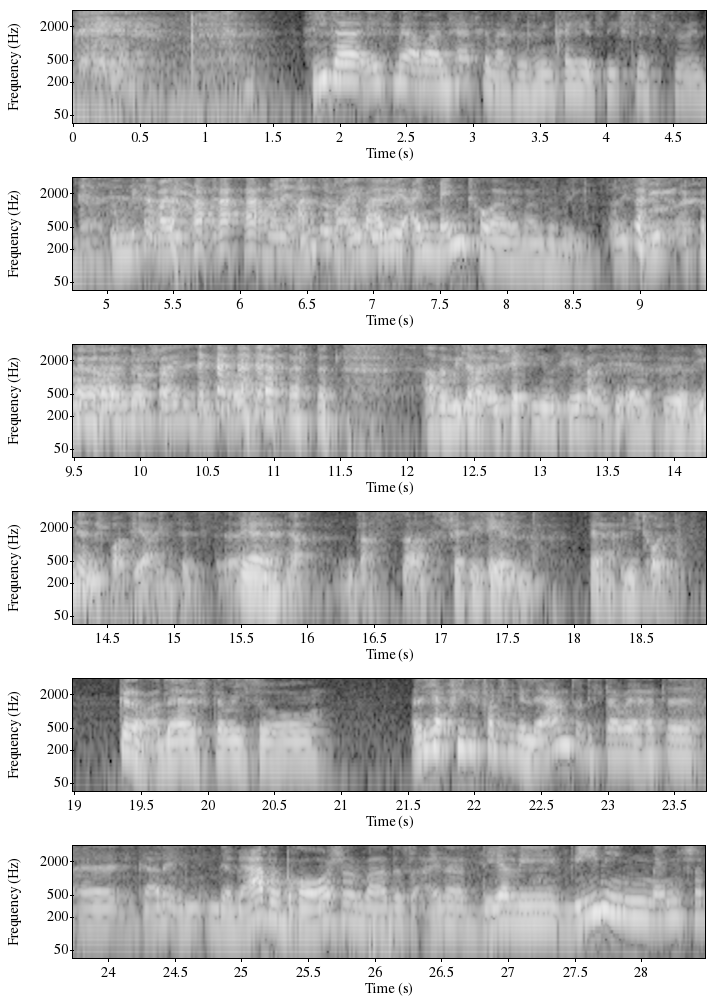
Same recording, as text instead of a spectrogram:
Dieter ist mir aber ans Herz gewachsen, deswegen kann ich jetzt nicht schlecht zu ihm sagen. Du mittlerweile auf eine- auf eine andere Weise. Quasi ein Mentor, wenn man so will. Also ich finde die Aktion damals noch scheiße. Aber mittlerweile schätze ich ihn sehr, weil es äh, für Wiener Sport sehr einsetzt. Äh, Ja. ja. Das, das schätze ich sehr ihm. Ja. Das finde ich toll. Genau, also er ist, glaube ich, so. Also ich habe viel von ihm gelernt und ich glaube, er hatte äh, gerade in, in der Werbebranche war das einer der we wenigen Menschen,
